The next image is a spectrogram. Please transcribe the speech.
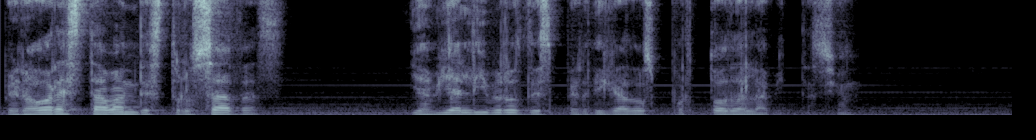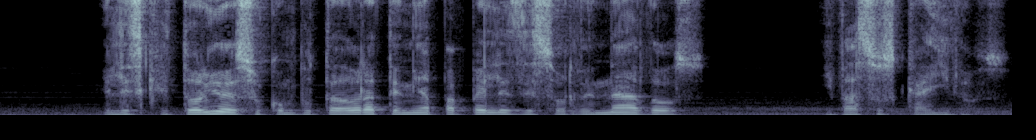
pero ahora estaban destrozadas y había libros desperdigados por toda la habitación. El escritorio de su computadora tenía papeles desordenados y vasos caídos.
